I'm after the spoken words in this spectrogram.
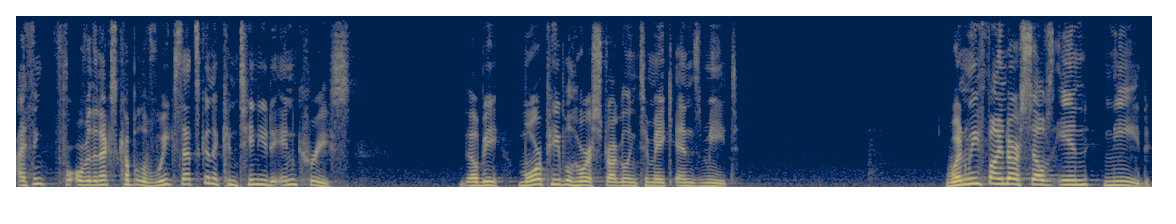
I think for over the next couple of weeks, that's going to continue to increase. There'll be more people who are struggling to make ends meet when we find ourselves in need,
